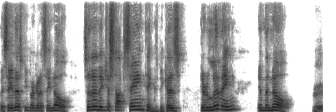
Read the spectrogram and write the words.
If I say this, people are going to say no. So then they just stop saying things because they're living in the no. Right.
